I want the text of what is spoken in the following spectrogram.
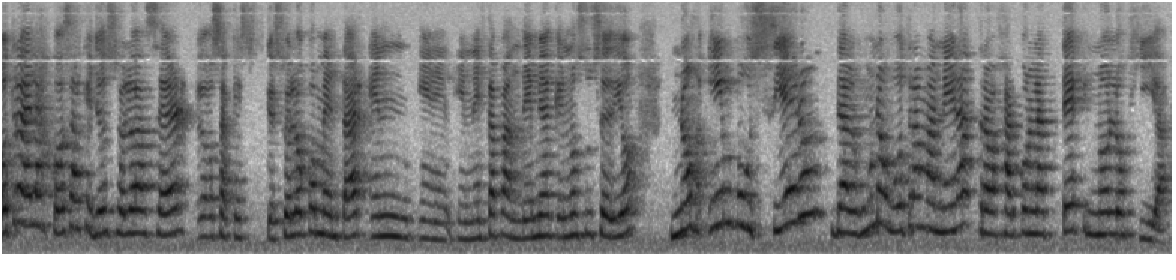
Otra de las cosas que yo suelo hacer, o sea, que, que suelo comentar en, en, en, esta pandemia que nos sucedió, nos impusieron de alguna u otra manera trabajar con la tecnología,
